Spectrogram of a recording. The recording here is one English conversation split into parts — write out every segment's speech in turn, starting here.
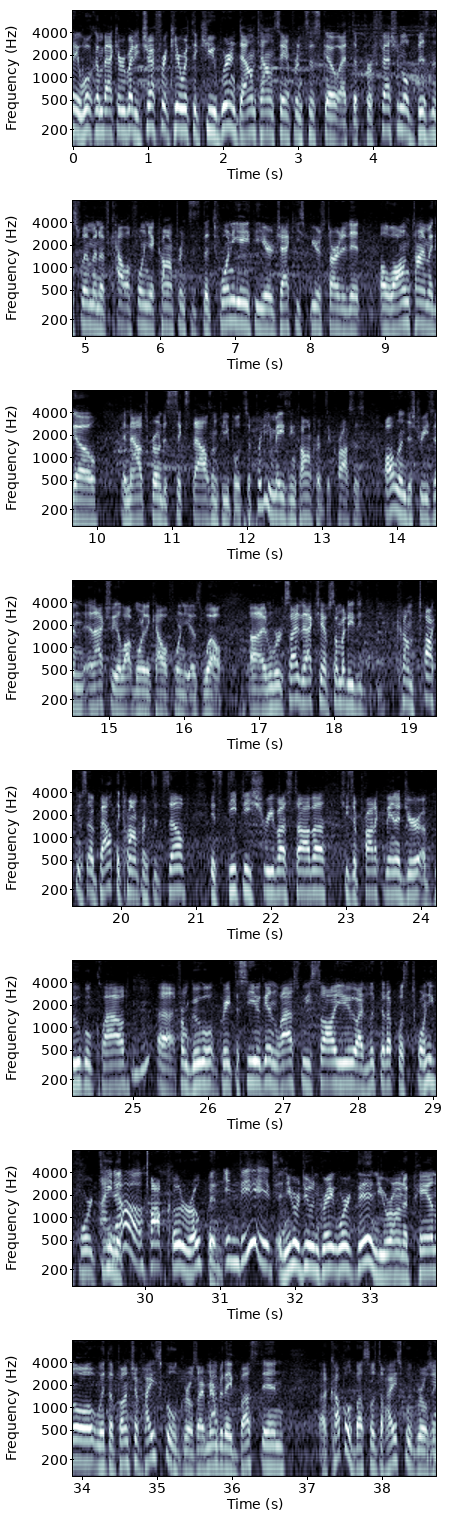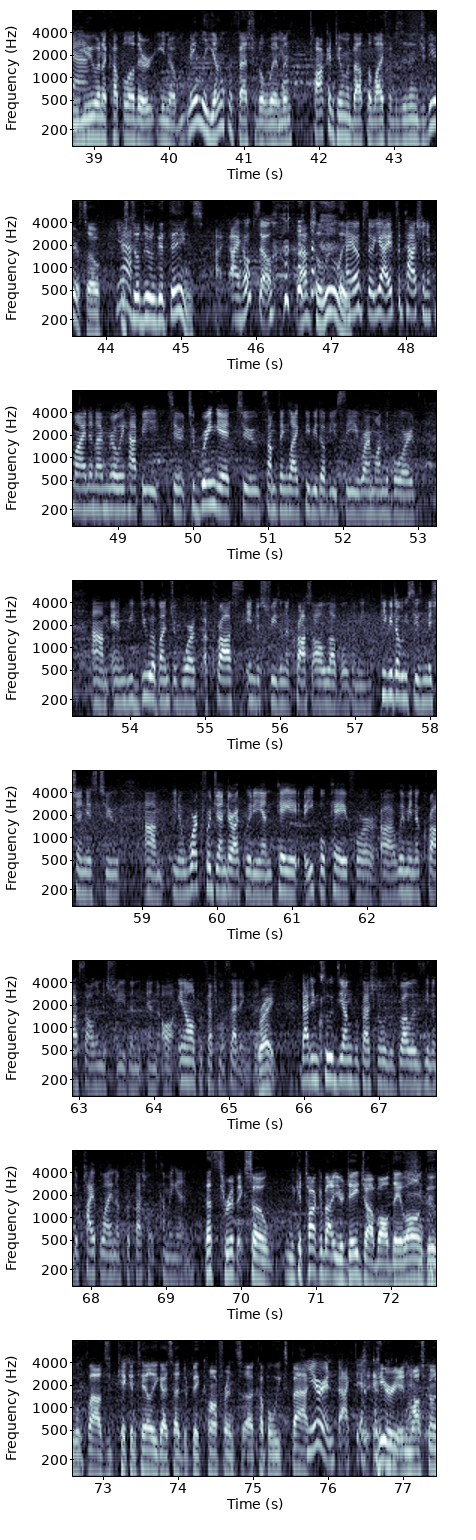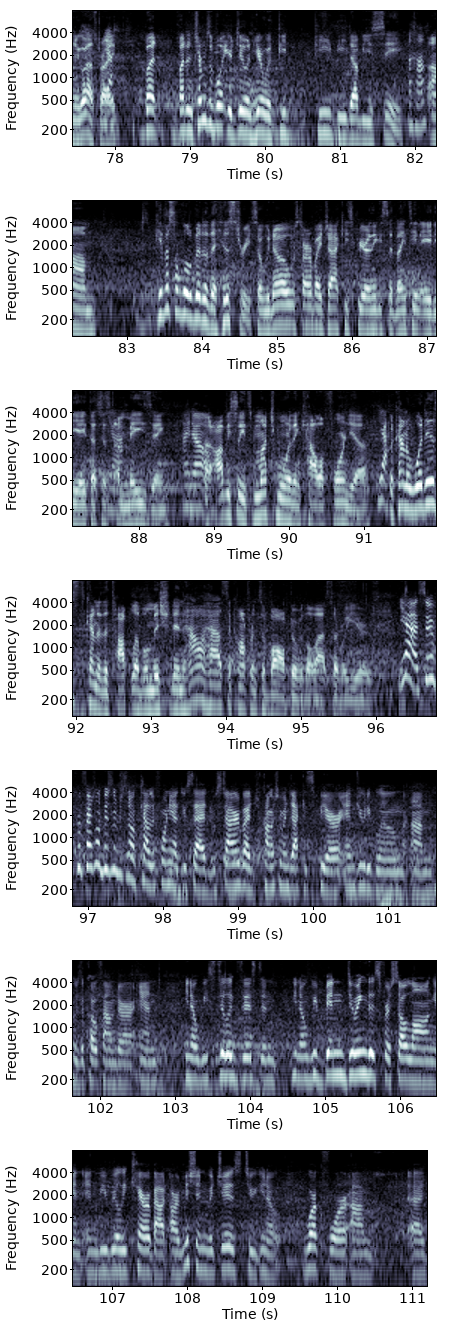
Hey, welcome back everybody. Jeff Frick here with theCUBE. We're in downtown San Francisco at the Professional Businesswomen of California Conference. It's the 28th year. Jackie Speier started it a long time ago, and now it's grown to 6,000 people. It's a pretty amazing conference. It crosses all industries, and, and actually a lot more than California as well. Uh, and we're excited to actually have somebody to come talk to us about the conference itself. It's Deepti Srivastava. She's a product manager of Google Cloud mm -hmm. uh, from Google. Great to see you again. Last we saw you, I looked it up, was 2014 at Top Coder Open. Indeed. And you were doing great work then. You were on a panel with a bunch of high school girls. I remember yep. they bust in a couple of busloads of high school girls yeah. and you and a couple other, you know, mainly young professional women, yeah. talking to them about the life of as an engineer. So yeah. you're still doing good things. I, I hope so. Absolutely. I hope so, yeah, it's a passion of mine and I'm really happy to, to bring it to something like PBWC where I'm on the board. Um, and we do a bunch of work across industries and across all levels. I mean, PBWC's mission is to um, you know, work for gender equity and pay equal pay for uh, women across all industries and, and all, in all professional settings. And right. That includes young professionals as well as you know, the pipeline of professionals coming in. That's terrific. So we could talk about your day job all day long, Google Cloud's kick and tail. You guys had a big conference a couple weeks back. Here, in fact, yeah. Here in Moscone West, right? Yeah. But, but in terms of what you're doing here with P PBWC, uh -huh. um, give us a little bit of the history. So we know it was started by Jackie Speier, I think he said 1988, that's just yeah. amazing. I know. Uh, obviously it's much more than California. Yeah. But kind of what is the, kind of the top level mission and how has the conference evolved over the last several years? Yeah, so Professional Business of California, as you said, was started by Congresswoman Jackie Speier and Judy Bloom, um, who's a co-founder, and you know, we still exist and you know, we've been doing this for so long and, and we really care about our mission, which is to you know, work for um, uh,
